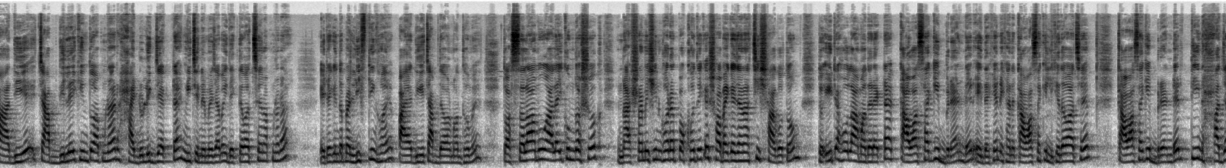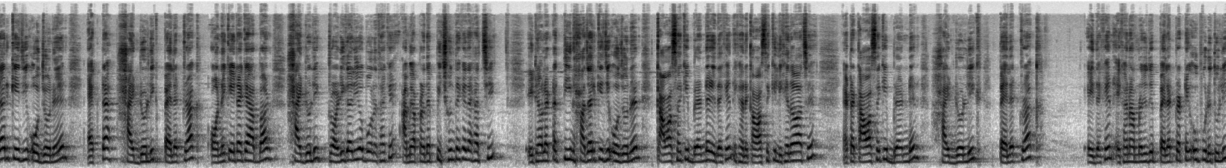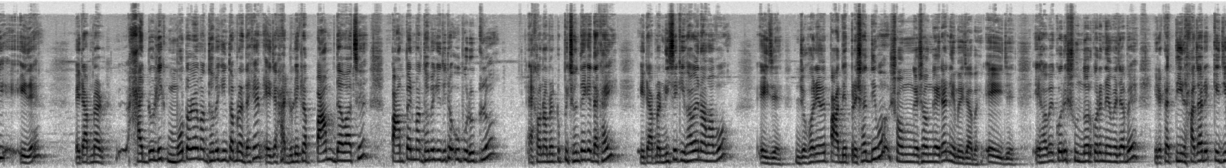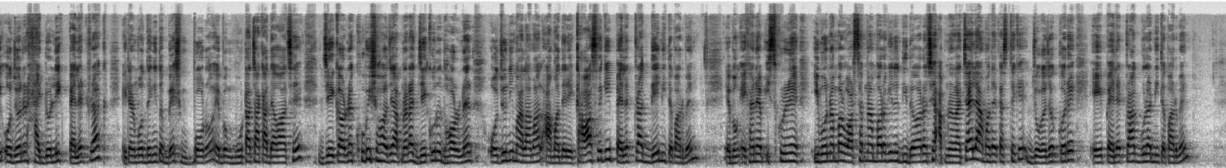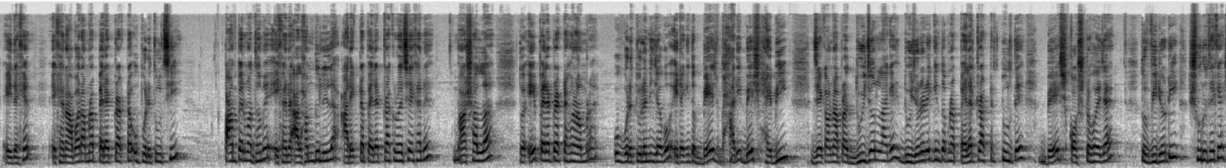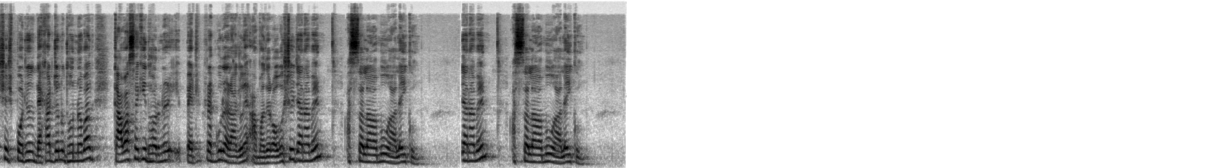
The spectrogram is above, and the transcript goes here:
পা দিয়ে চাপ দিলেই কিন্তু আপনার হাইড্রোলিক জ্যাকটা নিচে নেমে যাবে। দেখতে পাচ্ছেন আপনারা? এটা কিন্তু আপনার লিফটিং হয়, পায়ে দিয়ে চাপ দেওয়ার মাধ্যমে। তো আসসালামু আলাইকুম দর্শক, নাসরা মেশিন ঘরের পক্ষ থেকে সবাইকে জানাচ্ছি স্বাগতম। তো এটা হলো আমাদের একটা কাওয়াসাকি ব্র্যান্ডের, এই দেখেন এখানে কাওয়াসাকি লিখে দেওয়া আছে। কাওয়াসাকি ব্র্যান্ডের তিন হাজার কেজি ওজনের একটা হাইড্রোলিক প্যালেট ট্রাক অনেকে এটাকে আবার হাইড্রোলিক ট্রলি গাড়িও বলে থাকে। আমি আপনাদের পিছন থেকে দেখাচ্ছি। এটা হলো একটা তিন হাজার কেজি ওজনের কাওয়াসাকি ব্র্যান্ডের, এই দেখেন এখানে কাওয়াসাকি লিখে দেওয়া আছে। একটা কাওয়াসাকি ব্র্যান্ডের হাইড্রোলিক প্যালেট ট্রাক এই দেখেন, এখানে আমরা যদি প্যালেটটাকে উপরে তুলি, এই যে, এটা আপনার হাইড্রোলিক মোটরের মাধ্যমে কিন্তু আপনারা দেখেন, এই যে হাইড্রোলিকটা পাম্প দেওয়া আছে পাম্পের মাধ্যমে কিন্তু এটা উপরে উঠল। এখন আমরা একটু পিছন থেকে দেখাই, এটা আপনার নিচে কীভাবে নামাবো? এই যে, যখনই আমি পা দিয়ে প্রেশার দিব, সঙ্গে সঙ্গে এটা নেমে যাবে। এই যে, এভাবে করে সুন্দর করে নেমে যাবে। এটা একটা তিন হাজার কেজি ওজনের হাইড্রোলিক প্যালেট ট্রাক এটার মধ্যে কিন্তু বেশ বড় এবং মোটা চাকা দেওয়া আছে। যে কারণে খুবই সহজে আপনারা যে কোনো ধরনের ওজনই মালামাল আমাদের এই কাওয়াসাকি প্যালেট ট্রাক দিয়ে নিতে পারবেন। এবং এখানে স্ক্রিনে ইমো নাম্বার, হোয়াটসঅ্যাপ নাম্বারও কিন্তু দিয়ে দেওয়া রয়েছে। আপনারা চাইলে আমাদের কাছ থেকে যোগাযোগ করে এই প্যালেট ট্রাকগুলো নিতে পারবেন। এই দেখেন, এখানে আবার আমরা প্যালেট ট্রাকটা উপরে তুলছি। পাম্পের মাধ্যমে এখানে আলহামদুলিল্লাহ আরেকটা প্যালেট ট্রাক রয়েছে এখানে মাশাল্লাহ তো এই প্যালেট ট্রাকটা এখন আমরা উপরে তুলে নিয়ে যাব। এটা কিন্তু বেশ ভারী, বেশ হেভি যে কারণে আপনার দুইজন লাগে। দুইজনেরই কিন্তু আপনার প্যালেট ট্রাকটা তুলতে বেশ কষ্ট হয়ে যায়। তো ভিডিওটি শুরু থেকে শেষ পর্যন্ত দেখার জন্য ধন্যবাদ। কাওয়াসাকি ধরনের প্যালেট ট্রাকগুলো রাখলে আমাদের অবশ্যই জানাবেন। আসসালামু আলাইকুম। জানাবেন, আসসালামু আলাইকুম।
